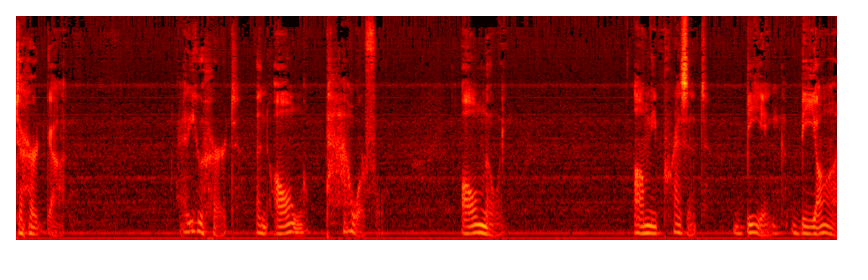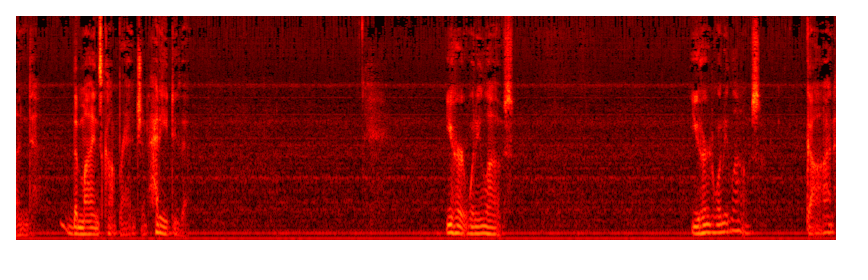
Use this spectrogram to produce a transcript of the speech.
to hurt God? How do you hurt an all powerful, all knowing, omnipresent being beyond the mind's comprehension? How do you do that? You hurt what he loves. You hurt what he loves. God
